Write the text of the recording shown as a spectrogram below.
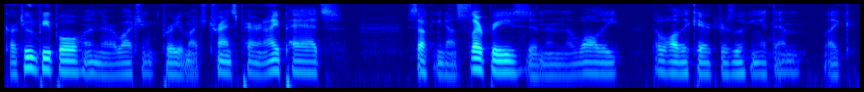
cartoon people, and they're watching pretty much transparent iPads, sucking down Slurpees, and then the WALL-E, the WALL-E characters looking at them like,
